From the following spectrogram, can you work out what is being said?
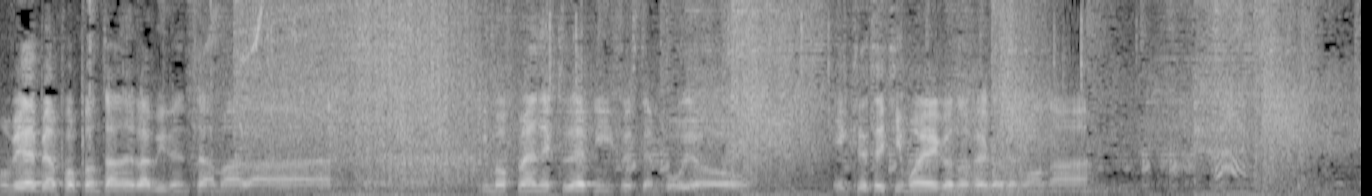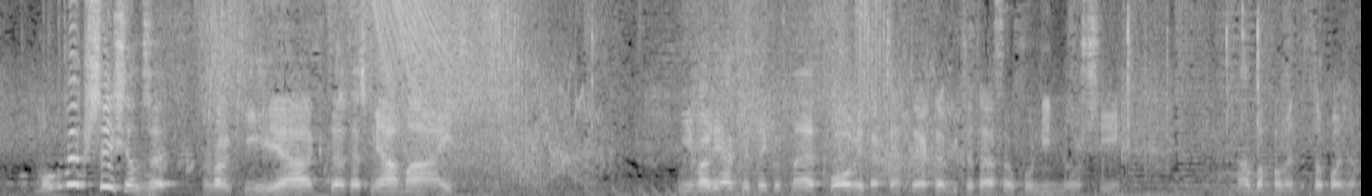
Uwielbiam poplątane labirynty Amala. I Mothmany, które w nich występują. I krytyki mojego nowego demona. Mógłbym przysiąc, że Valkyria, która też miała Might, nie waliła krytyków nawet w połowie tak często, jak robi to teraz Oku Ninushi. No, bo powiem to poziom.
